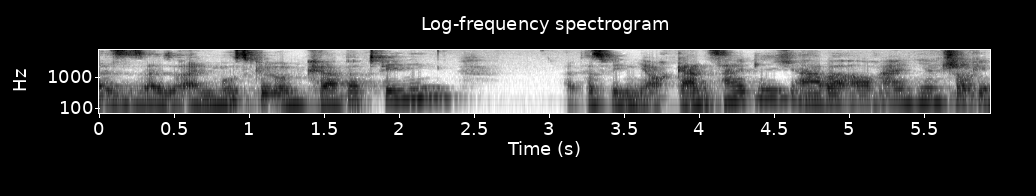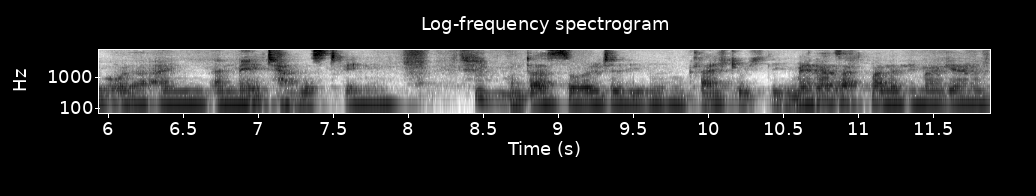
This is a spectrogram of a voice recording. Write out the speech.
es ist also ein Muskel- und Körpertraining, deswegen ja auch ganzheitlich, aber auch ein Hirnschocking oder ein, ein mentales Training. Mhm. Und das sollte eben im Gleichgewicht liegen. Männern sagt man dann immer gerne,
